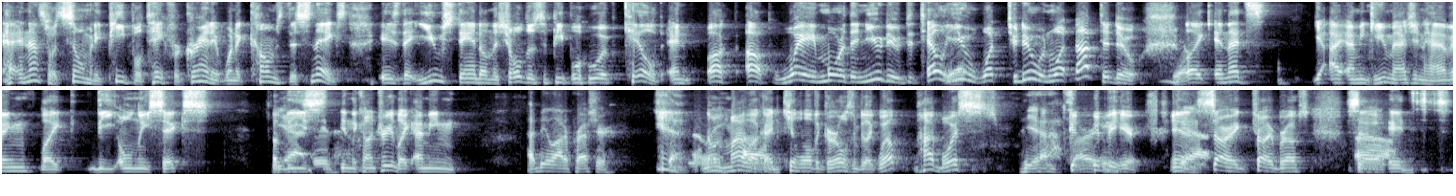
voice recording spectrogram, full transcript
and that's what so many people take for granted when it comes to snakes is that you stand on the shoulders of people who have killed and fucked up way more than you do to tell Yeah. you what to do and what not to do. Yep. Like, and that's yeah. I, I mean, can you imagine having like the only six of Yeah, these in the country? Like, I mean. That'd be a lot of pressure. Yeah, Definitely. knowing my luck, Um, I'd kill all the girls and be like, "Well, hi, boys. Yeah, Good, sorry. good to be here. Yeah, Yeah. sorry, sorry, bros. So Um, it's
